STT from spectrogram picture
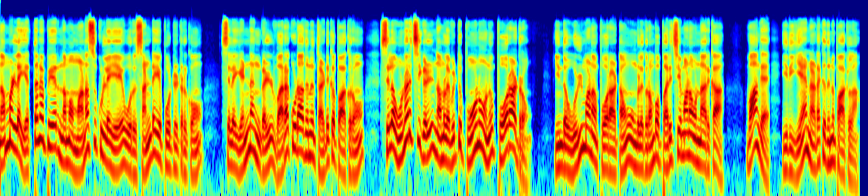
நம்மள எத்தனை பேர் நம்ம மனசுக்குள்ளேயே ஒரு சண்டைய போட்டுட்டு இருக்கோம் சில எண்ணங்கள் வரக்கூடாதுன்னு தடுக்க பார்க்குறோம் சில உணர்ச்சிகள் நம்மள விட்டு போகணும்னு போராடுறோம். இந்த உள்மன போராட்டம் உங்களுக்கு ரொம்ப பரிச்சயமான ஒண்ணா இருக்கா? வாங்க இது ஏன் நடக்குதுன்னு பார்க்கலாம்.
